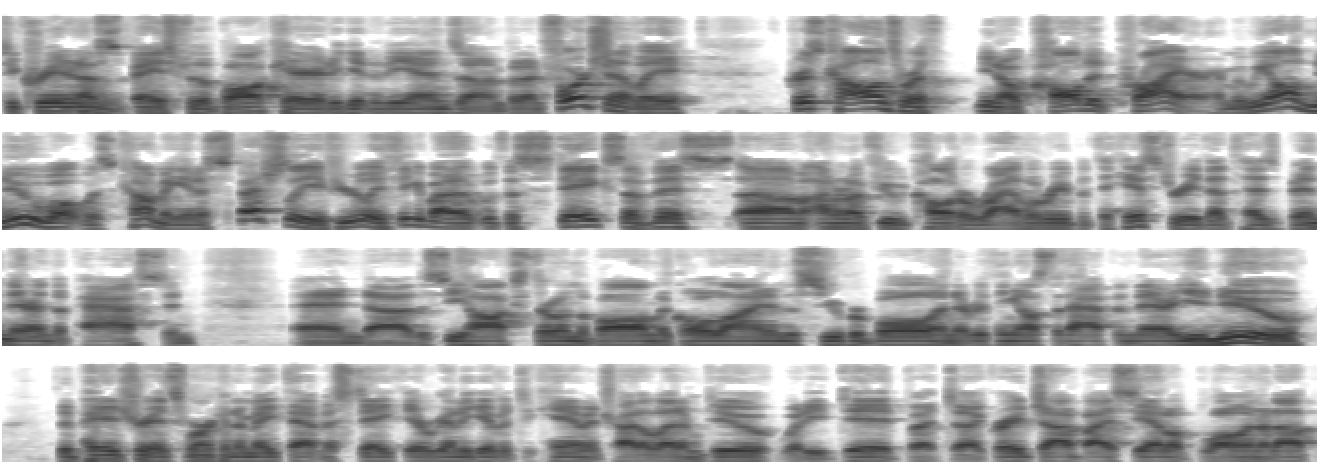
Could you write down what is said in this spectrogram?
to create enough Hmm. space for the ball carrier to get into the end zone. But unfortunately, Chris Collinsworth, you know, called it prior. I mean, we all knew what was coming, and especially if you really think about it, with the stakes of this, um, I don't know if you would call it a rivalry, but the history that has been there in the past, and and uh, the Seahawks throwing the ball on the goal line in the Super Bowl, and everything else that happened there, you knew the Patriots weren't going to make that mistake. They were going to give it to Cam and try to let him do what he did. But uh, great job by Seattle blowing it up.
